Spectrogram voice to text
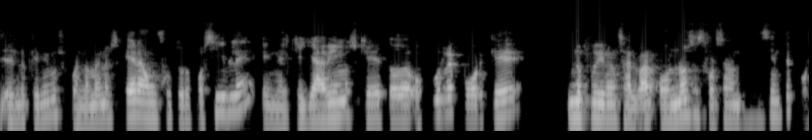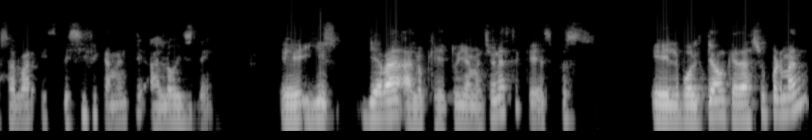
lo que vimos, cuando menos era un futuro posible en el que ya vimos que todo ocurre porque no pudieron salvar o no se esforzaron suficiente por salvar específicamente a Lois Lane. Eh, y eso lleva a lo que tú ya mencionaste, que es pues el volteón que da Superman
